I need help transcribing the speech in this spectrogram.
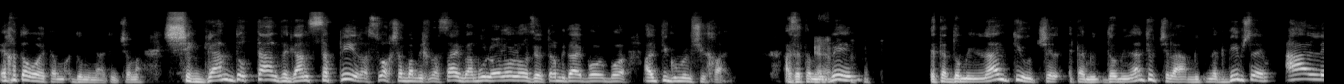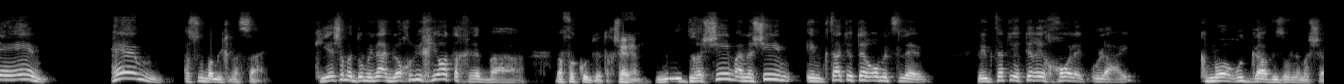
איך אתה רואה את הדומיננטיות שם? שגם דותן וגם ספיר עשו עכשיו במכנסיים ואמרו לא לא לא זה יותר מדי בוא בוא אל תיגעו במשיחי. אז אתה כן. מבין את הדומיננטיות של, את הדומיננטיות של המתנגדים שלהם עליהם, הם עשו במכנסיים. כי יש שם דומיננטיות, הם לא יכולים לחיות אחרת בפקולטות. עכשיו, כן. נדרשים אנשים עם קצת יותר אומץ לב, ועם קצת יותר יכולת אולי, כמו רות גביזון למשל,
